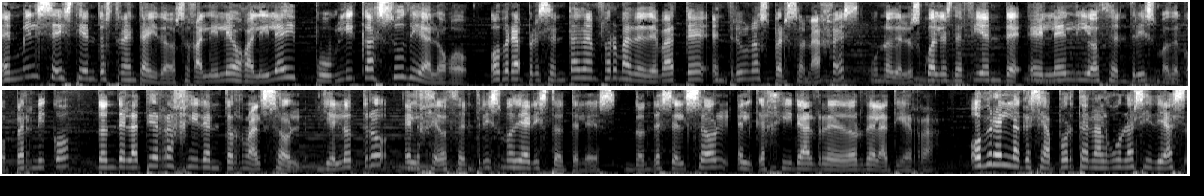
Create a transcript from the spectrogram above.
En 1632, Galileo Galilei publica su diálogo, obra presentada en forma de debate entre unos personajes, uno de los cuales defiende el heliocentrismo de Copérnico, donde la Tierra gira en torno al Sol, y el otro el geocentrismo de Aristóteles, donde es el Sol el que gira alrededor de la Tierra. Obra en la que se aportan algunas ideas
